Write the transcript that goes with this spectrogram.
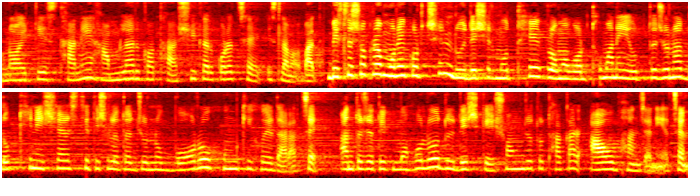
নয়টি স্থানে হামলার কথা স্বীকার করেছে ইসলামাবাদ। বিশ্লেষকরা মনে করছেন, দুই দেশের মধ্যে ক্রমবর্ধমান এই উত্তেজনা দক্ষিণ এশিয়ার স্থিতিশীলতার জন্য বড় হুমকি মুখোমুখি হয়ে দাঁড়াচ্ছে। আন্তর্জাতিক মহলও দুই দেশকে সংযত থাকার আহ্বান জানিয়েছেন।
